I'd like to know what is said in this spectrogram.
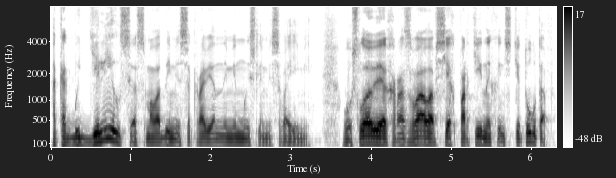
а как бы делился с молодыми сокровенными мыслями своими. В условиях развала всех партийных институтов,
